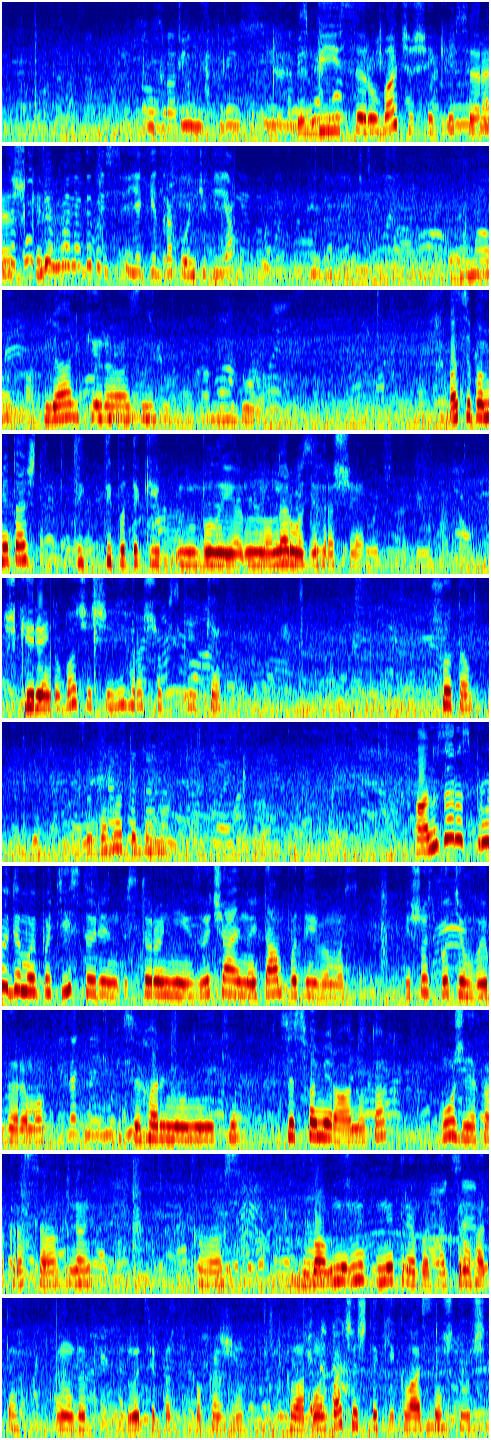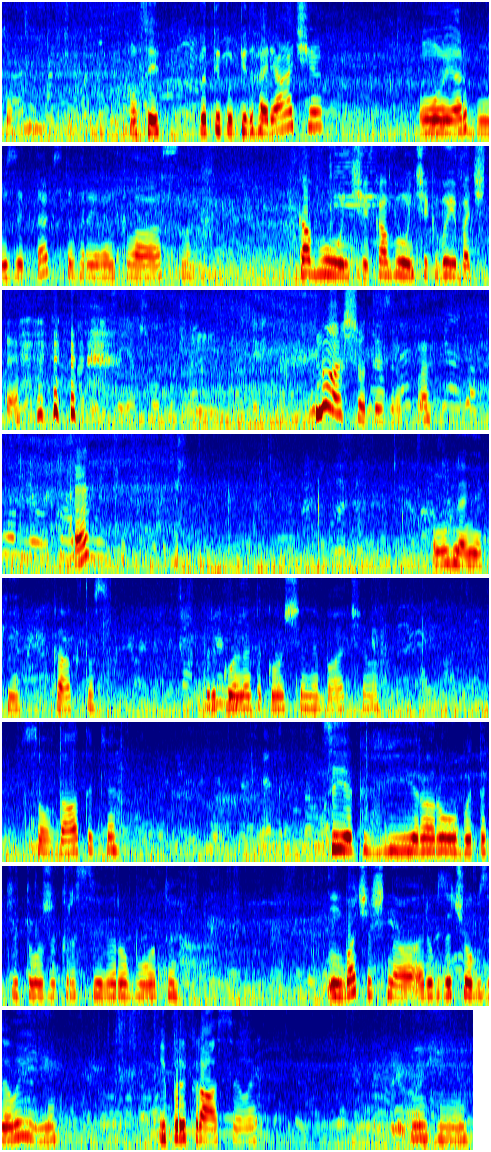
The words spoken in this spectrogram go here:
З бісеру, бачиш, які сережки. В мене дивись, які дракончики. Я Ляльки різні. А це пам'ятаєш, ти, типу такі були ну, на розіграші. Шкірянь. То бачиш, і іграшок скільки. Що там? Це багато-багато. А, ну зараз пройдемо і по тій стороні, звичайно, і там подивимось. І щось потім виберемо. Це гарнюні які. Це з Фамірану, так? Боже, яка краса, глянь. Клас. Вау, не, не, не треба так трогати. Ну, до, доці покажу. Клас. Ось бачиш такі класні штучки. Оце типу під гаряче. Ой, арбузик, так, 100 гривень, класно. Кавунчик, кавунчик, вибачте. Ну, а що ти зробив? А? Я запомнила А? О, глянь, який кактус. Прикольно, такого ще не бачила. Солдатики. Це як Віра робить такі теж красиві роботи. Бачиш, на рюкзачок взяли і, і прикрасили. Угу.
